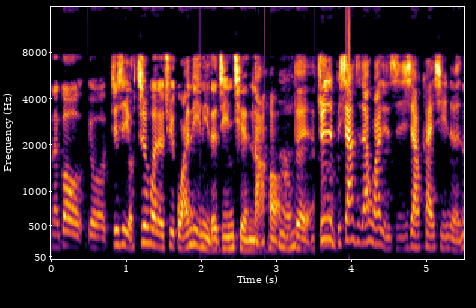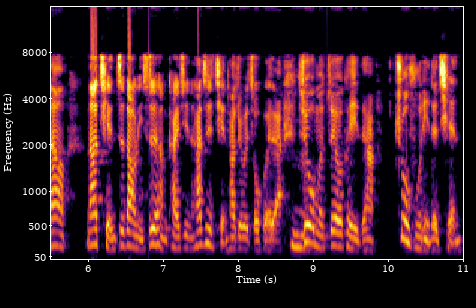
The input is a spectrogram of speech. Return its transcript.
能够有，就是有智慧的去管理你的金钱呐，哈、嗯对，就是下次再花钱，实际是要开心的。那那钱知道你是很开心的，它是钱，它就会走回来。嗯所以我们最后可以这样祝福你的钱。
